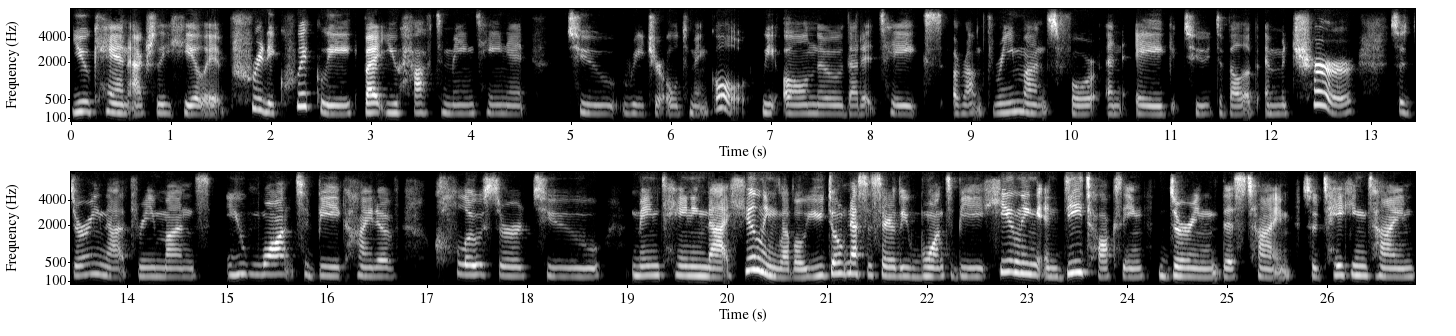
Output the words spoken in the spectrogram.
you can actually heal it pretty quickly but you have to maintain it to reach your ultimate goal. We all know that it takes around three months for an egg to develop and mature. So during that three months, you want to be kind of closer to maintaining that healing level. You don't necessarily want to be healing and detoxing during this time. So taking time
